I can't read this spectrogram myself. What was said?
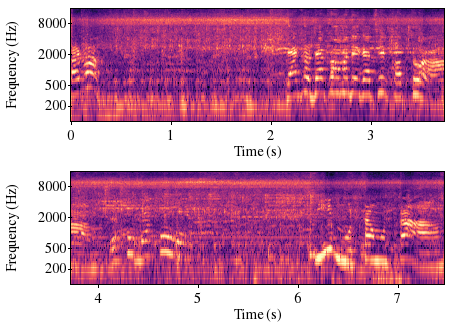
পারব দেখো দেখো আমাদের কাছে কত আম। দেখো দেখো। কি মোটা মোটা আম।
